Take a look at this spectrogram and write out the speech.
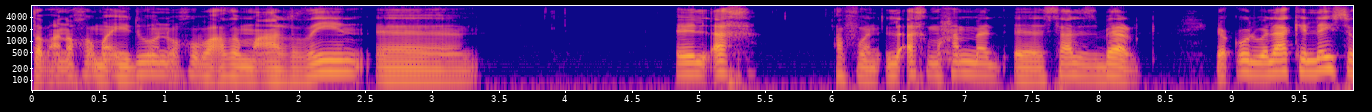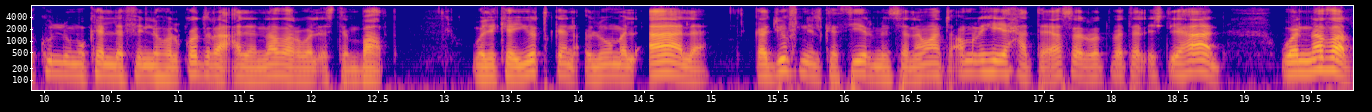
طبعا أخو مؤيدون وأخو بعضهم معارضين. الأخ عفوا الأخ محمد آه، سالزبرغ يقول ولكن ليس كل مكلف له القدرة على النظر والاستنباط ولكي يتقن علوم الآلة قد يفني الكثير من سنوات عمره حتى يصل رتبة الاجتهاد والنظر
